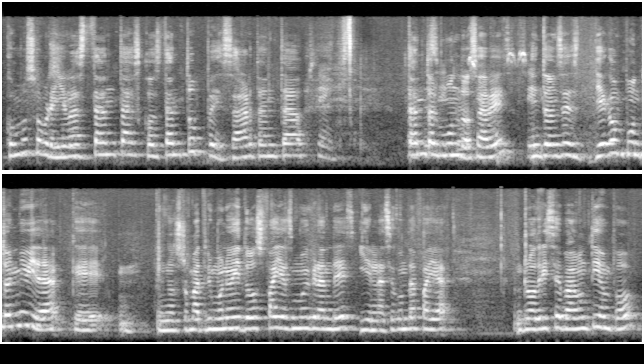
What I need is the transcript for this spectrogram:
¿cómo sobrellevas sí. tantas cosas, tanto pesar, tanta... Sí tanto el mundo, ¿sabes? Sí. Entonces llega un punto en mi vida que en nuestro matrimonio hay dos fallas muy grandes y en la segunda falla Rodri se va un tiempo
